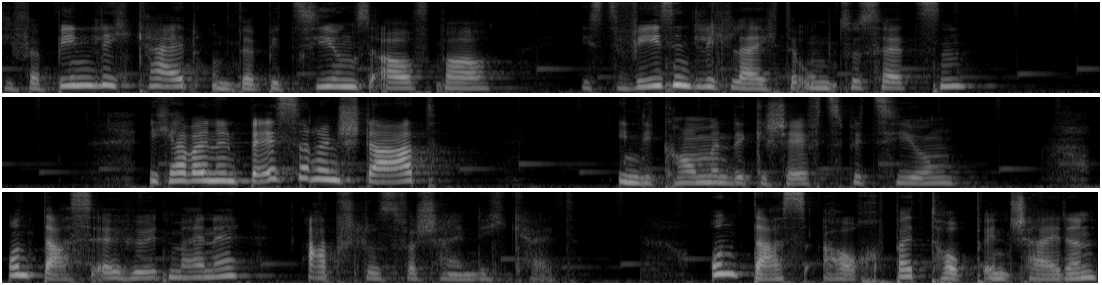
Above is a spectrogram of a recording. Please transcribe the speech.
Die Verbindlichkeit und der Beziehungsaufbau ist wesentlich leichter umzusetzen. Ich habe einen besseren Start in die kommende Geschäftsbeziehung und das erhöht meine Abschlusswahrscheinlichkeit. Und das auch bei Top-Entscheidern,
